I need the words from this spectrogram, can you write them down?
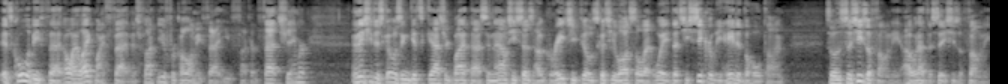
it's cool to be fat. Oh, I like my fatness. Fuck you for calling me fat, you fucking fat shamer." And then she just goes and gets gastric bypass, and now she says how great she feels because she lost all that weight that she secretly hated the whole time. So, so she's a phony. I would have to say she's a phony.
